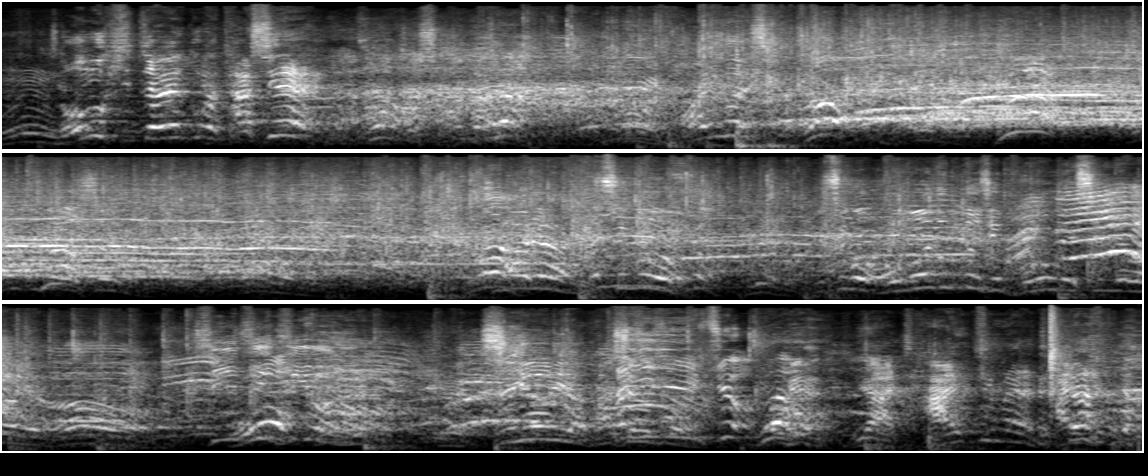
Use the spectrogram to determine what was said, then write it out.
음, 너무 긴장했구나. 다시 해. 자, 시끄러. 아이고, 참. 어. 친구, 이 친구 어머님도 지금 보고 계신데 말이야. 아. 진실지기 말이야. 어? 지혈이야. 다시 한 번. 주십시오. 야, 잘좀 해, 잘좀 해.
